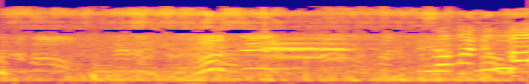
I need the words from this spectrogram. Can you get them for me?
Someone who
